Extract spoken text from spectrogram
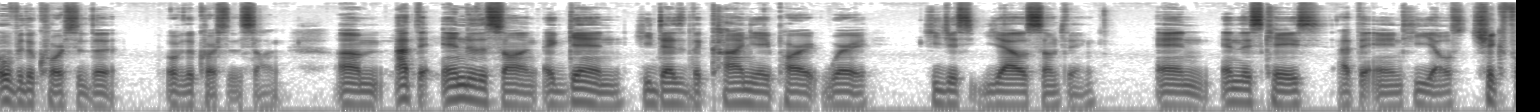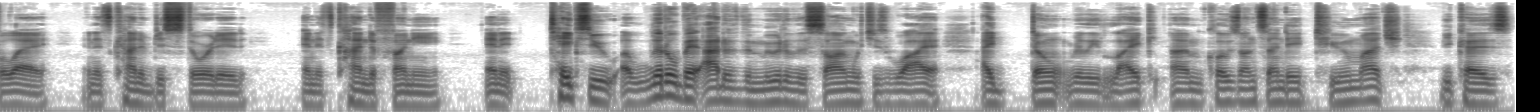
over the course of the over the course of the song. Um, at the end of the song, again, he does the Kanye part where he just yells something, and in this case, at the end, he yells Chick Fil A, and it's kind of distorted, and it's kind of funny, and it takes you a little bit out of the mood of the song, which is why I don't really like um, "Closed on Sunday" too much because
